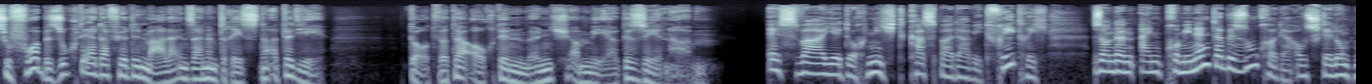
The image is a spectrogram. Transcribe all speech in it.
Zuvor besuchte er dafür den Maler in seinem Dresdner Atelier. Dort wird er auch den Mönch am Meer gesehen haben. Es war jedoch nicht Caspar David Friedrich, sondern ein prominenter Besucher der Ausstellung,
